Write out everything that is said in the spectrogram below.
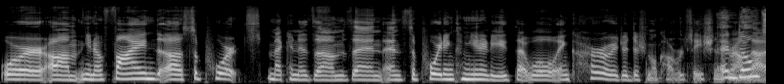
or um, you know find uh, support mechanisms and and supporting communities that will encourage additional conversations. and don't that.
